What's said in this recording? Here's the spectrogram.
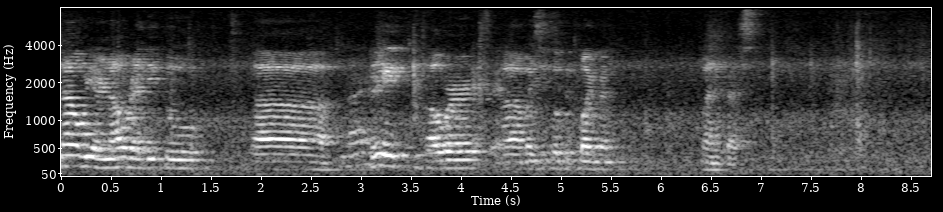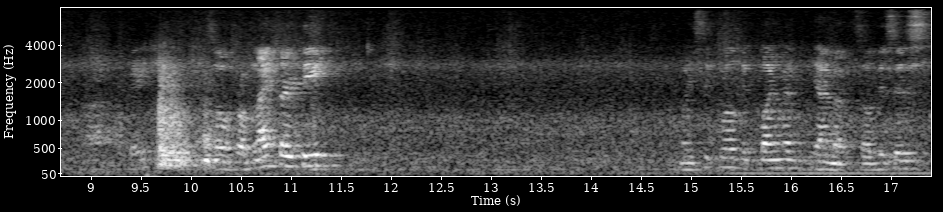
now we are now ready to uh, create our uh, MySQL deployment manifest. Uh, okay, so from 9.30, MySQL deployment YAML. So this is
